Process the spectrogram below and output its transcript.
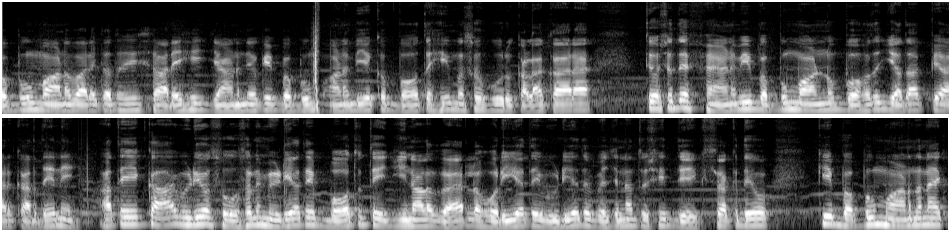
ਬੱਬੂ ਮਾਨ ਬਾਰੇ ਤਾਂ ਤੁਸੀਂ ਸਾਰੇ ਹੀ ਜਾਣਦੇ ਹੋ ਕਿ ਬੱਬੂ ਮਾਨ ਵੀ ਇੱਕ ਬਹੁਤ ਹੀ ਮਸ਼ਹੂਰ ਕਲਾਕਾਰ ਹੈ। ਤੇ ਉਸ ਦੇ ਫੈਨ ਵੀ ਬੱਬੂ ਮਾਨ ਨੂੰ ਬਹੁਤ ਜ਼ਿਆਦਾ ਪਿਆਰ ਕਰਦੇ ਨੇ ਅਤੇ ਇੱਕ ਆਹ ਵੀਡੀਓ ਸੋਸ਼ਲ ਮੀਡੀਆ ਤੇ ਬਹੁਤ ਤੇਜ਼ੀ ਨਾਲ ਵਾਇਰਲ ਹੋ ਰਹੀ ਹੈ ਤੇ ਵੀਡੀਓ ਦੇ ਵਿੱਚ ਨਾ ਤੁਸੀਂ ਦੇਖ ਸਕਦੇ ਹੋ ਕਿ ਬੱਬੂ ਮਾਨ ਦਾ ਨਾ ਇੱਕ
